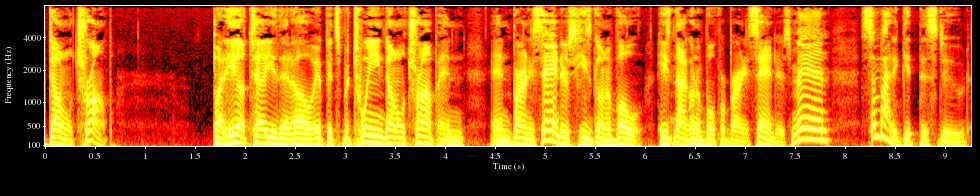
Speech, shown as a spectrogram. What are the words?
Donald Trump but he'll tell you that oh if it's between Donald Trump and and Bernie Sanders he's going to vote he's not going to vote for Bernie Sanders. Man somebody get this dude.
